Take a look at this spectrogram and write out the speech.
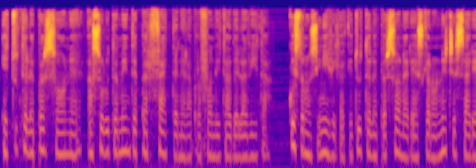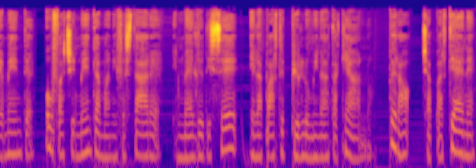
e tutte le persone assolutamente perfette nella profondità della vita. Questo non significa che tutte le persone riescano necessariamente o facilmente a manifestare il meglio di sé e la parte più illuminata che hanno, però ci appartiene.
